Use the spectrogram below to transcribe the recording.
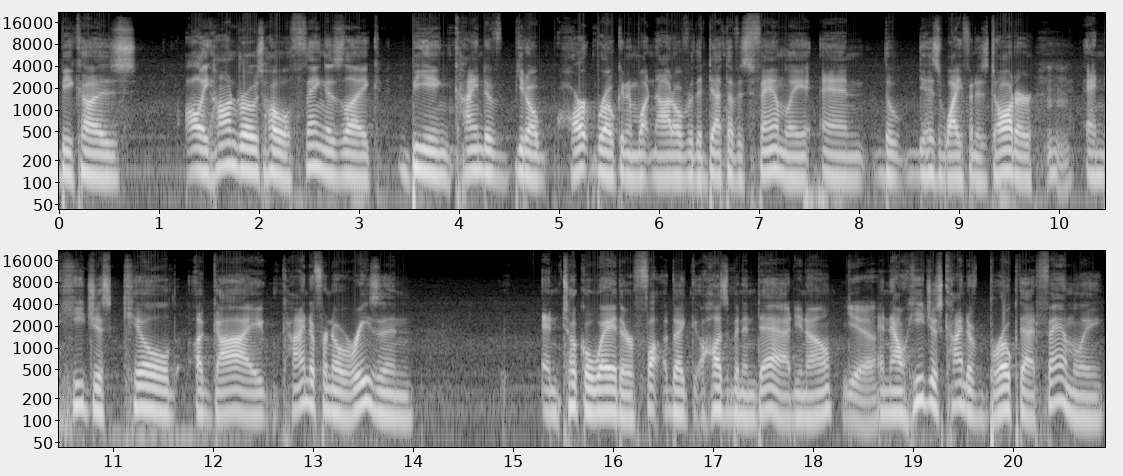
because Alejandro's whole thing is like being kind of you know heartbroken and whatnot over the death of his family and the his wife and his daughter, Mm-hmm. and he just killed a guy kind of for no reason and took away their fa- like husband and dad, you know. Yeah. And now he just kind of broke that family.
